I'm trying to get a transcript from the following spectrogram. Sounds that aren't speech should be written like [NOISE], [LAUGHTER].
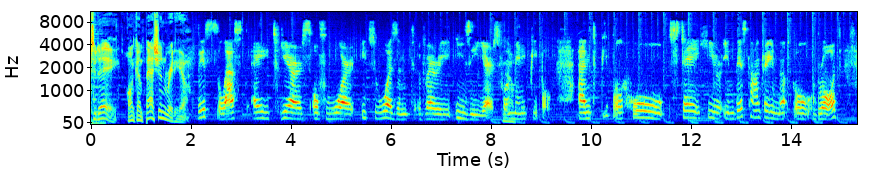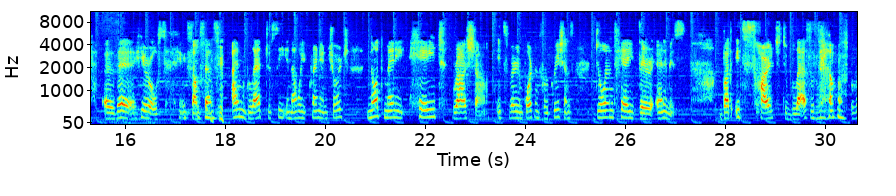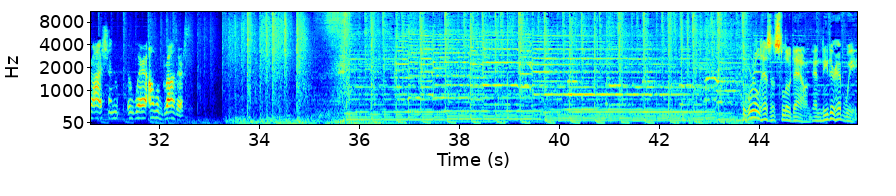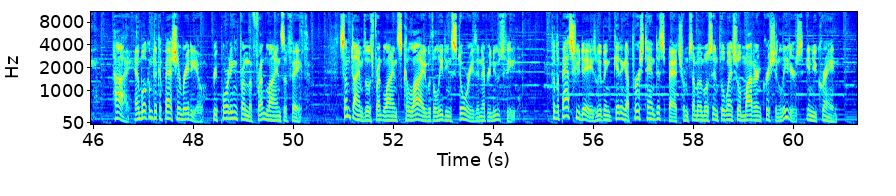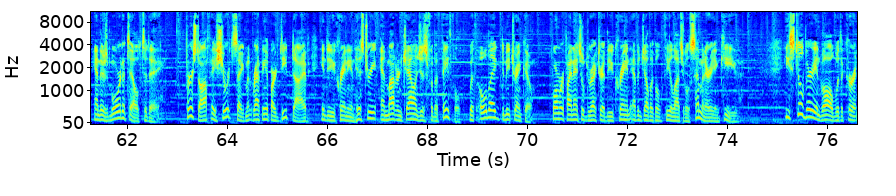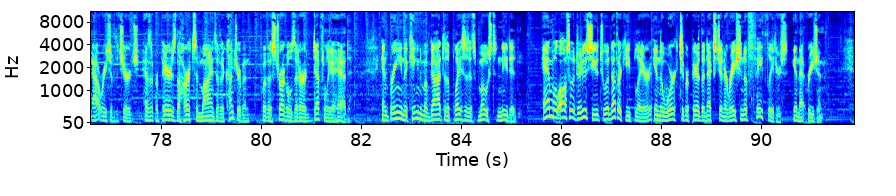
Today on Compassion Radio. This last eight years of war, it wasn't very easy years for No. many people. And people who stay here in this country and not go abroad, uh, they're heroes [LAUGHS] in some sense. [LAUGHS] I'm glad to see in our Ukrainian church not many hate Russia. It's very important for Christians don't hate their enemies but it's hard to bless [LAUGHS] them. Russian were our brothers. The world hasn't slowed down, and neither have we. Hi, and welcome to Compassion Radio, reporting from the front lines of faith. Sometimes those front lines collide with the leading stories in every news feed. For the past few days, we've been getting a first hand dispatch from some of the most influential modern Christian leaders in Ukraine, and there's more to tell today. First off, a short segment wrapping up our deep dive into Ukrainian history and modern challenges for the faithful with Oleg Dmitrenko, former financial director at the Ukraine Evangelical Theological Seminary in Kiev. He's still very involved with the current outreach of the church as it prepares the hearts and minds of their countrymen for the struggles that are definitely ahead, and bringing the kingdom of God to the places it's most needed. And we'll also introduce you to another key player in the work to prepare the next generation of faith leaders in that region.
